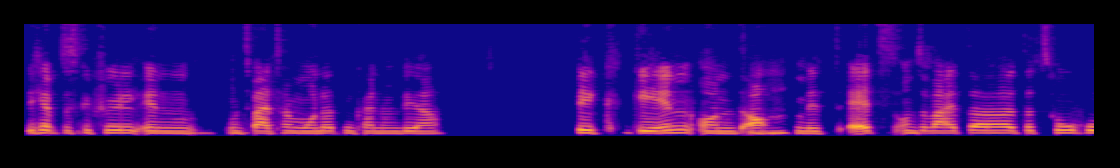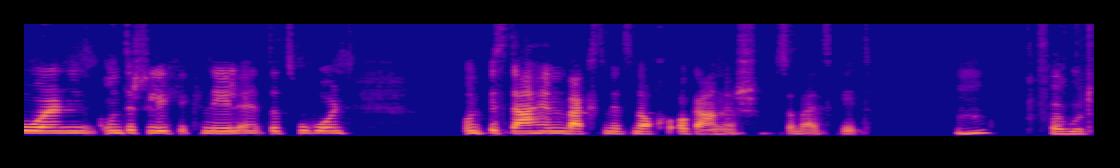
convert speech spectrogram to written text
ich habe das Gefühl, in, in zwei, drei Monaten können wir big gehen und auch mhm. mit Ads und so weiter dazu holen, unterschiedliche Kanäle dazu holen. Und bis dahin wachsen wir jetzt noch organisch, soweit es geht. Mhm. Voll gut.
